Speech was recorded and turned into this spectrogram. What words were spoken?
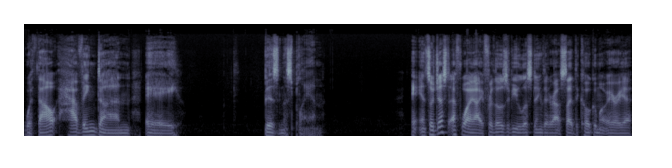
without having done a business plan. And so, just FYI, for those of you listening that are outside the Kokomo area,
